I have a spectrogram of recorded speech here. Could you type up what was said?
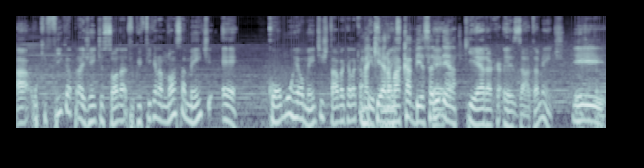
Ah, o que fica pra gente só, na- o que fica na nossa mente é como realmente estava aquela cabeça. Mas que era uma cabeça ali é, dentro. Que era. Exatamente. E Exatamente.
